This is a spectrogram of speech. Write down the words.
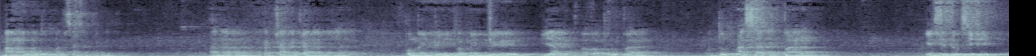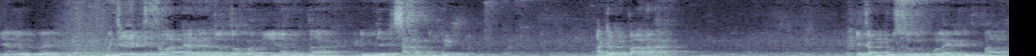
mampu untuk melaksanakan itu karena rekan-rekan adalah pemimpin-pemimpin yang membawa perubahan untuk masa depan institusi yang lebih baik. Menjadi teladan dan contoh bagi anggota ini menjadi sangat penting. Ada pepatah, ikan busuk mulai dari kepala.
